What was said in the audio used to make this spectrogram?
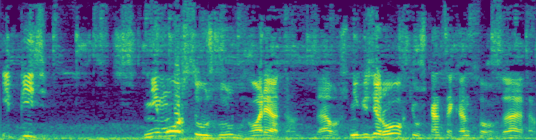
и пить не морсы уж, грубо говоря, там, да, уж не газировки уж в конце концов, да, там.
